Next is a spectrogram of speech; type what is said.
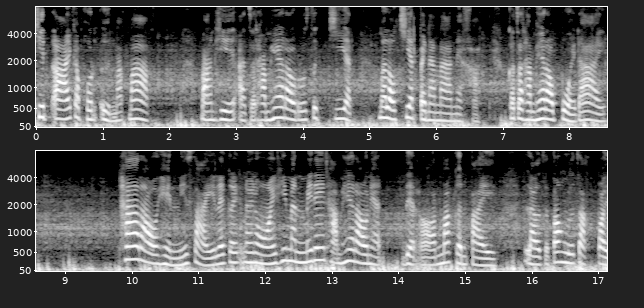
คิดร้ายกับคนอื่นมากๆ บางทีอาจจะทำให้เรารู้สึกเครียด เมื่อเราเครียดไปนานๆเนี่ยค่ะ ก็จะทำให้เราป่วยได้ ถ้าเราเห็นนิสัยเล็กๆ น้อยๆ ที่มันไม่ได้ทำให้เราเนี่ยเดือดร้อนมากเกินไป เราจะต้องรู้จักปล่อย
